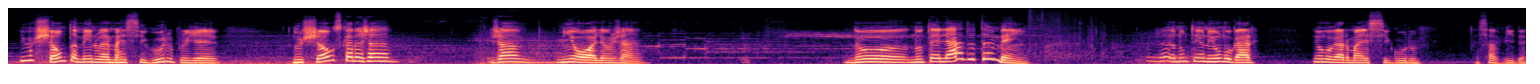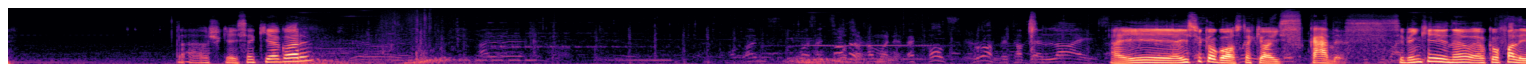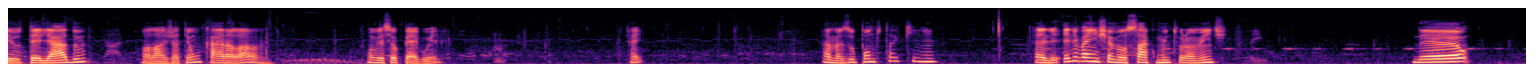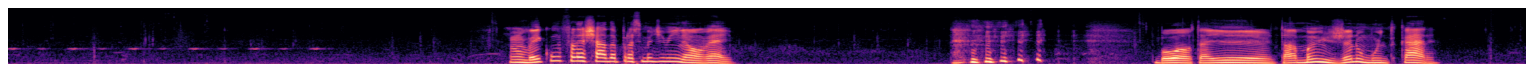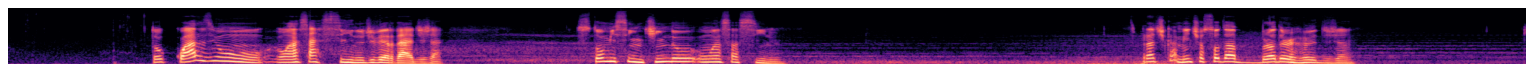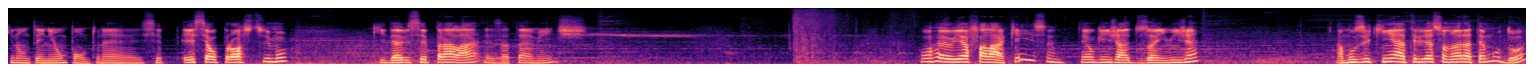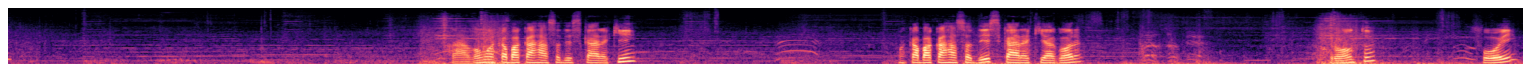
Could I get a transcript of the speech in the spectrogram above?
E o chão também não é mais seguro, porque no chão os caras já já me olham já. No, no telhado também. Eu, não tenho nenhum lugar, nenhum lugar mais seguro nessa vida. Tá, acho que é esse aqui agora. Aí, é isso que eu gosto aqui, ó, escadas. Se bem que, né, é o que eu falei, o telhado... Ó lá, já tem um cara lá, ó. Vamos ver se eu pego ele. Aí. Ah, mas o ponto tá aqui, né? É, ele, ele vai encher meu saco, muito provavelmente. Não! Não vem com flechada pra cima de mim não, velho. Boa, Altair. Tá manjando muito, cara. Tô quase um, um assassino de verdade já. Estou me sentindo um assassino. Praticamente eu sou da Brotherhood já. Que não tem nenhum ponto, né? Esse, esse é o próximo. Que deve ser pra lá, exatamente. Porra, eu ia falar, que isso? Tem alguém já de zóio em mim já? A musiquinha, a trilha sonora até mudou. Tá, vamos acabar com a raça desse cara aqui. Vamos acabar com a raça desse cara aqui agora. Pronto. Foi.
